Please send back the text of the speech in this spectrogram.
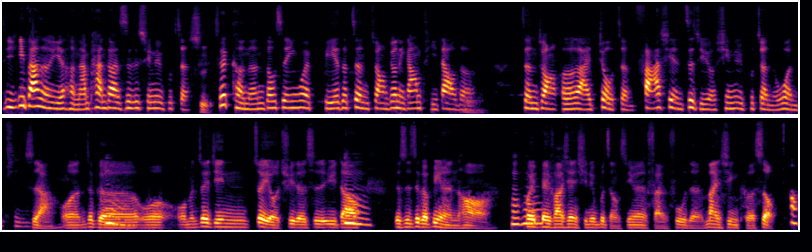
一一般人也很难判断是不是心律不整，是，所以可能都是因为别的症状，就你刚刚提到的症状而来就诊，发现自己有心律不整的问题。是啊，我这个、嗯、我我们最近最有趣的是遇到，就是这个病人哈、哦。会被发现心律不整，是因为反复的慢性咳嗽。哦，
